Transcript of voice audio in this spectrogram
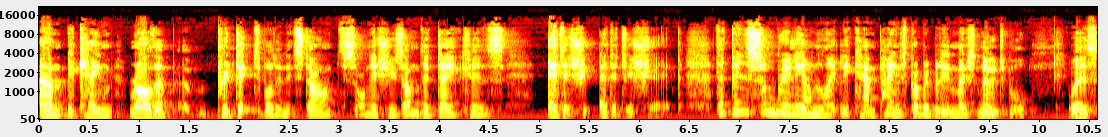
um, became rather uh, predictable in its stance on issues under Dacre's edit- editorship, there have been some really unlikely campaigns. Probably the most notable was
